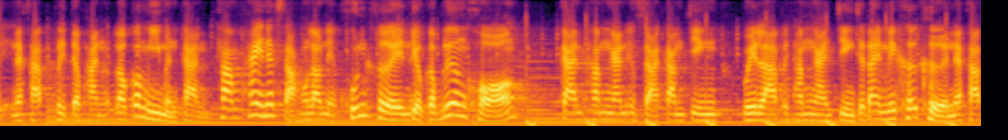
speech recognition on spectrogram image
จนะครับ ผลิตภัณฑ์เราก็มีเหมือนกันทำให้นักศึกษาของเราเนี่ยคุ้นเคยเกี่ยวกับเรื่องของการทำงานอุตสาหกรรมจริง เวลาไปทำงานจริงจะได้ไม่เคอะเขินนะครับ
